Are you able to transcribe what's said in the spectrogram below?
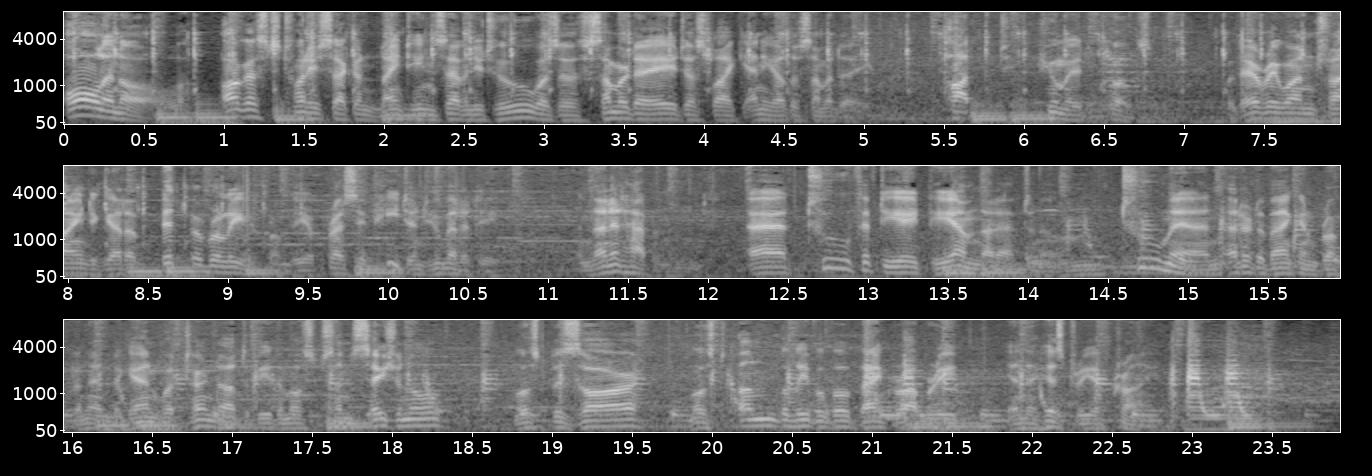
All in all, August 22nd, 1972 was a summer day just like any other summer day. Hot, humid, close, with everyone trying to get a bit of relief from the oppressive heat and humidity. And then it happened. At 2:58 p.m. that afternoon, two men entered a bank in Brooklyn and began what turned out to be the most sensational, most bizarre, most unbelievable bank robbery in the history of crime.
